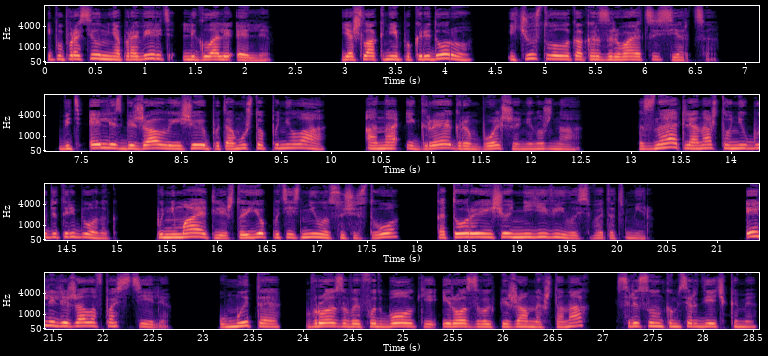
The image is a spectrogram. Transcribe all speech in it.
и попросил меня проверить, легла ли Элли. Я шла к ней по коридору и чувствовала, как разрывается сердце. Ведь Элли сбежала еще и потому, что поняла, она и Грегорам больше не нужна. Знает ли она, что у них будет ребенок? Понимает ли, что ее потеснило существо, которое еще не явилось в этот мир? Элли лежала в постели, умытая, в розовой футболке и розовых пижамных штанах с рисунком-сердечками.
